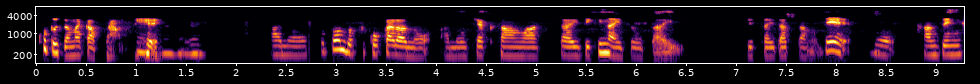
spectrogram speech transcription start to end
ことじゃなかったので、あの、ほとんどそこからの、あの、お客さんは期待できない状態、実際だったので、もう完全に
